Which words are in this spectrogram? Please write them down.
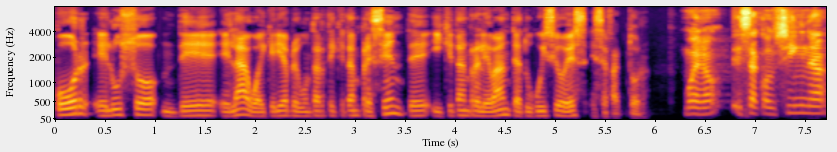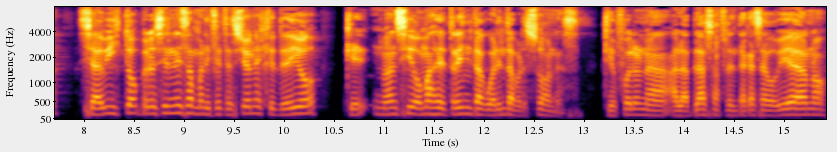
por el uso del agua. Y quería preguntarte qué tan presente y qué tan relevante a tu juicio es ese factor. Bueno, esa consigna se ha visto, pero es en esas manifestaciones que te digo que no han sido más de 30 o 40 personas que fueron a, la plaza frente a Casa de Gobierno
